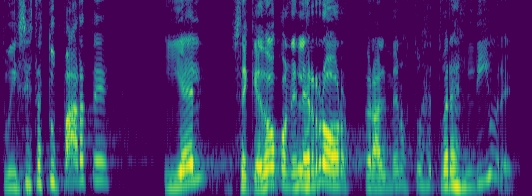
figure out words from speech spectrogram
tú hiciste tu parte y él se quedó con el error, pero al menos tú, tú eres libre.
